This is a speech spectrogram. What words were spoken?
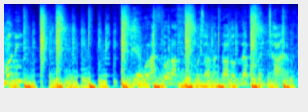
Money? Yeah, well, I thought our thing was on another level entirely.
